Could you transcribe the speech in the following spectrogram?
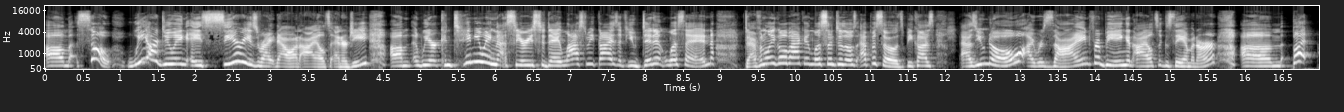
Um, so we are doing a series right now on IELTS Energy. Um, and we are continuing that series today. Last week, guys, if you didn't listen, definitely go back and listen to those episodes because as you know, I resigned from being an IELTS examiner. Um, but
